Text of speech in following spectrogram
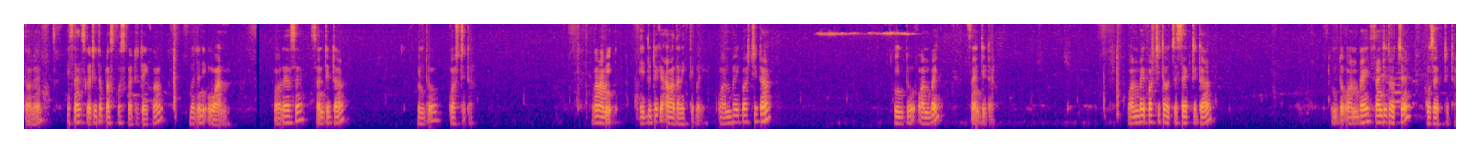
তাহলে এই sin square theta plus cos square theta equal আমরা জানি ওয়ান পরে আছে সাইন টিটা ইন্টু কস টিটা এখন আমি এই দুটোকে আলাদা লিখতে পারি। One by cos theta into one by sin theta one by cos theta হচ্ছে sec theta into one by sin theta হচ্ছে কোসেক টিটা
